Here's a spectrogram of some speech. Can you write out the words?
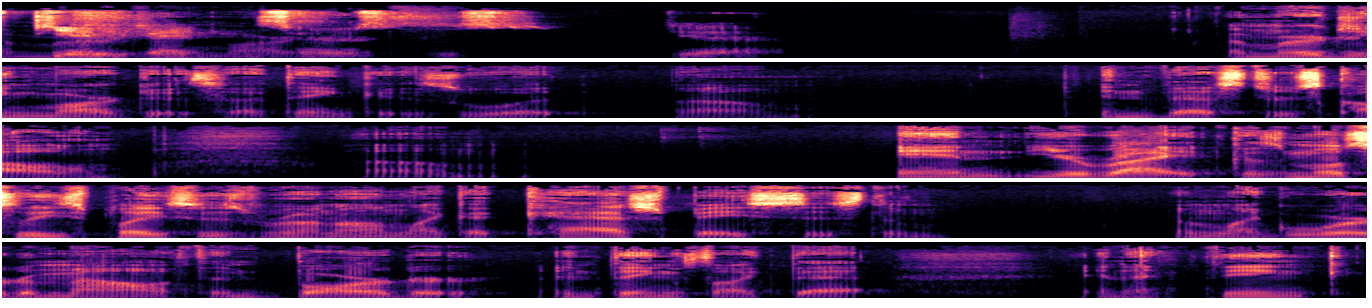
emerging markets. services. Yeah. emerging markets, I think, is what um, investors call them. Um, and you're right, because most of these places run on like a cash based system and like word of mouth and barter and things like that. And I think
